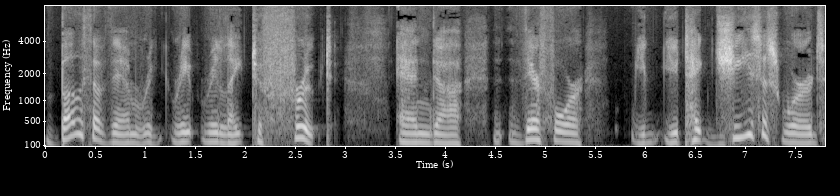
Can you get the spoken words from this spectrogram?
Both of them re- re- relate to fruit. And uh, therefore, you, you take Jesus' words,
